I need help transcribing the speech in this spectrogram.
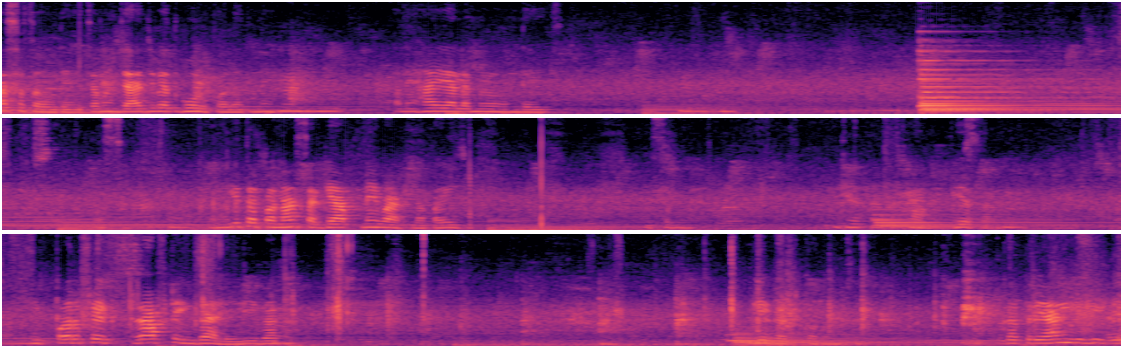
असा जाऊ द्यायचा. म्हणजे अजिबात गोळ पडत नाही. हम्म, हम्म. आणि हा याला मिळवून द्यायचं. हम्म, असं. आणि इथं पण असा गॅप नाही वाटला पाहिजे. असं. हम्म. हा घेता ही परफेक्ट ड्राफ्टिंग झालेली बघा. घे करून. कत्री आणलेली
